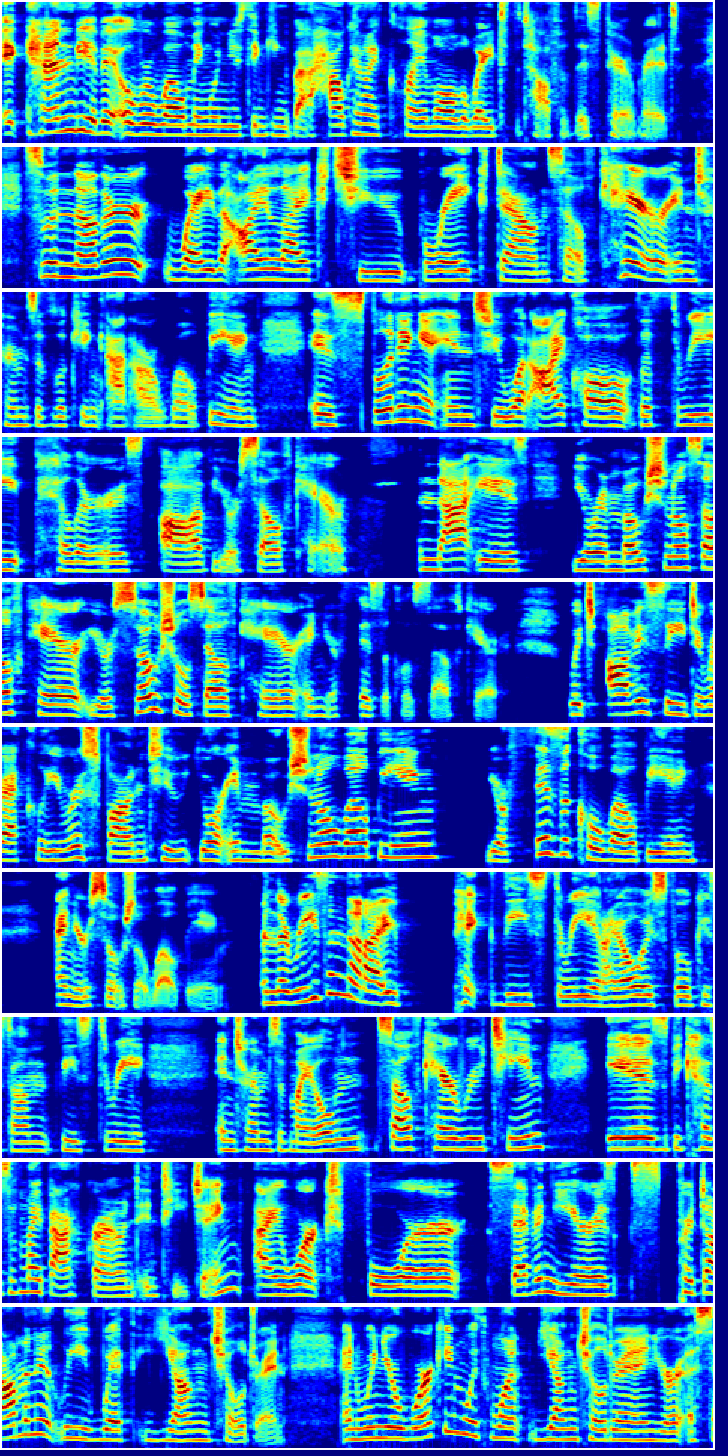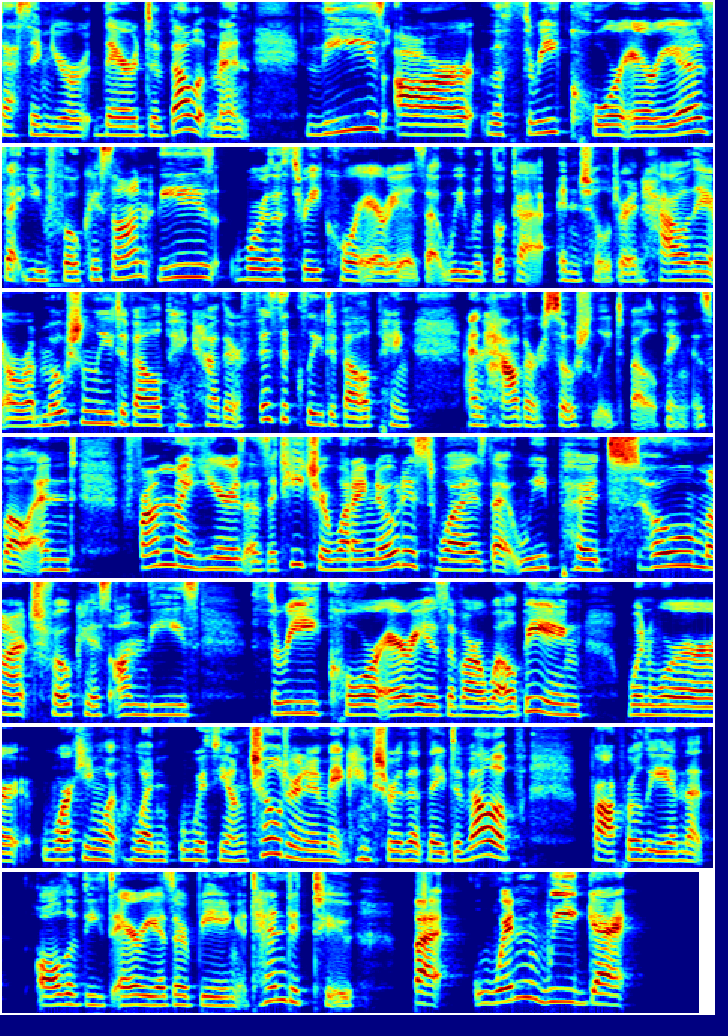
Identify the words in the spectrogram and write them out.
it can be a bit overwhelming when you're thinking about how can I climb all the way to the top of this pyramid. So another way that I like to break down self-care in terms of looking at our well-being is splitting it into what I call the three pillars of your self-care. And that is your emotional self care, your social self care, and your physical self care, which obviously directly respond to your emotional well being, your physical well being, and your social well being. And the reason that I pick these three and I always focus on these three in terms of my own self care routine is because of my background in teaching. I worked for seven years predominantly with young children. And when you're working with one, young children and you're assessing your their development, these are the three core areas that you focus on. These were the three core areas that we would look at in children, how they are emotionally developing, how they're physically developing, and how they're socially developing as well. And from my years as a teacher, what I noticed was that we put so much focus on these three core areas of our well-being when we're working with when with young children and making sure that they develop properly and that all of these areas are being attended to but when we get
